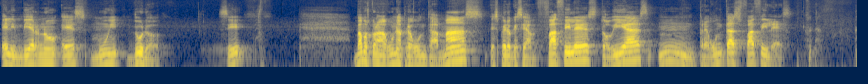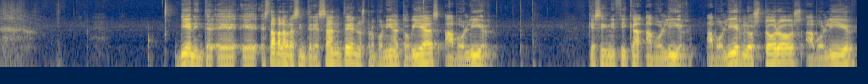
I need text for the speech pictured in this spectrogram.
el invierno es muy duro. ¿Sí? Vamos con alguna pregunta más. Espero que sean fáciles. Tobías, mm, preguntas fáciles. Bien, eh, eh, esta palabra es interesante. Nos proponía Tobías abolir. ¿Qué significa abolir? Abolir los toros, abolir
